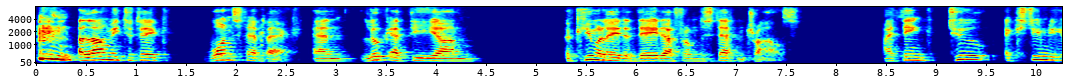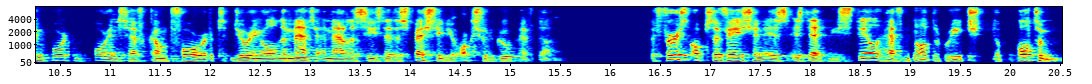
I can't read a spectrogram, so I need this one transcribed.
allow me to take one step back and look at the um, accumulated data from the statin trials. I think two extremely important points have come forward during all the meta-analyses that especially the Oxford group have done. The first observation is, is that we still have not reached the bottom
